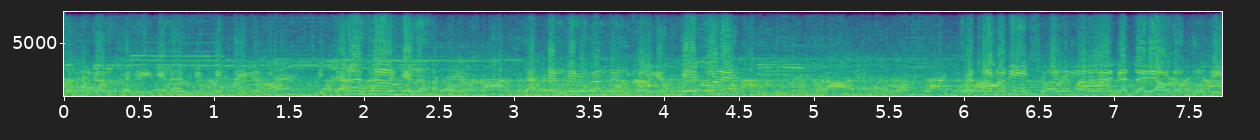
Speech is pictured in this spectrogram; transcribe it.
चंद्रकांत खरे केला निश्चित नाही केलं. मी त्याला सगळं केलं. जातंड लोकांचं सगळं केलं. ते कोण आहे? छत्रपती शिवाजी महाराजांना गद्दारी आवडत नव्हती.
